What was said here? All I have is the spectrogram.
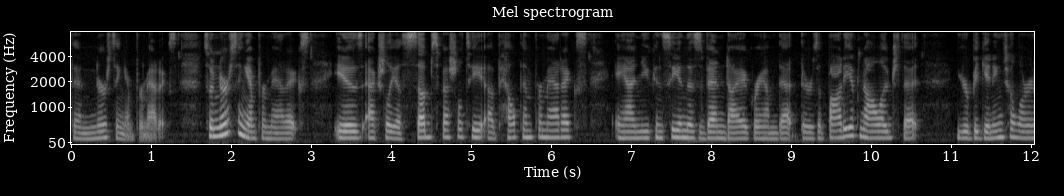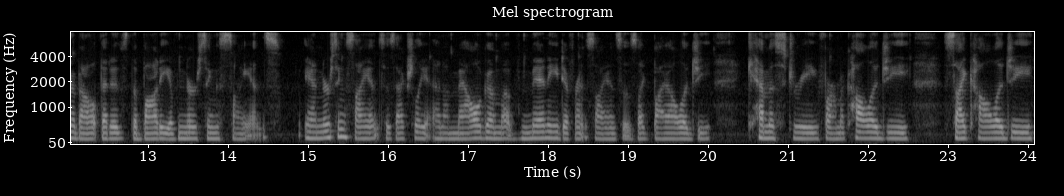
than nursing informatics? So nursing informatics is actually a subspecialty of health informatics and you can see in this Venn diagram that there's a body of knowledge that you're beginning to learn about that is the body of nursing science. And nursing science is actually an amalgam of many different sciences like biology, chemistry, pharmacology, psychology,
